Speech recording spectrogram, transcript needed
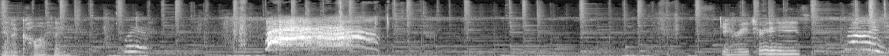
And a coffin. Where? Scary trees. Run!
